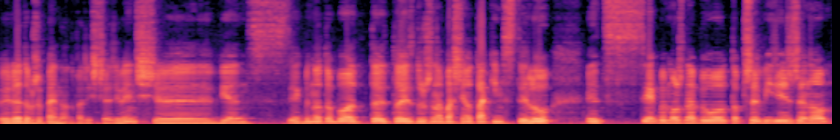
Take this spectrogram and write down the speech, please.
o ile dobrze pamiętam, 29, e, więc jakby no to było, to, to jest drużyna właśnie o takim stylu, więc jakby można było to przewidzieć, że no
